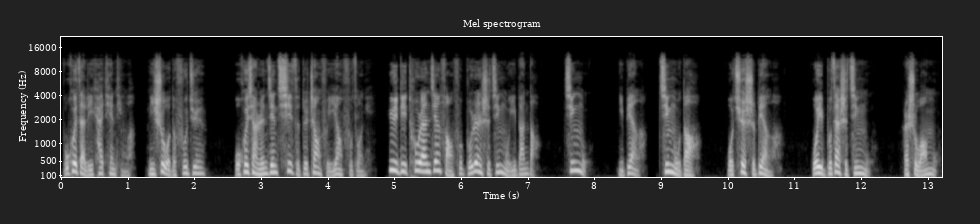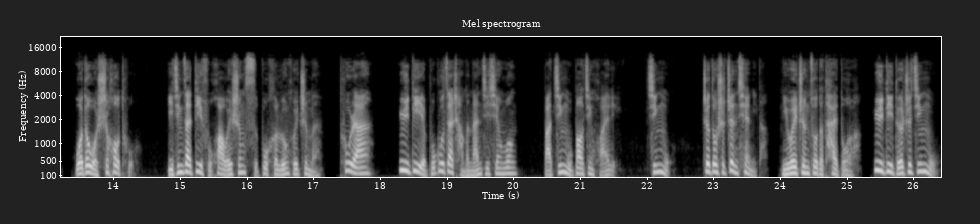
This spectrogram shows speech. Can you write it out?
不会再离开天庭了。你是我的夫君，我会像人间妻子对丈夫一样辅佐你。”玉帝突然间仿佛不认识金母一般道：“金母，你变了。”金母道：“我确实变了，我已不再是金母，而是王母。我的我是后土，已经在地府化为生死簿和轮回之门。”突然，玉帝也不顾在场的南极仙翁，把金母抱进怀里。金母，这都是朕欠你的，你为朕做的太多了。玉帝得知金母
